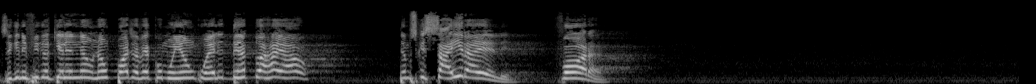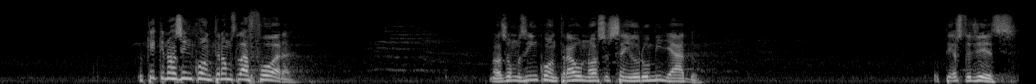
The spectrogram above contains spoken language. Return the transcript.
Significa que ele não, não pode haver comunhão com Ele dentro do arraial. Temos que sair a Ele, fora. O que, que nós encontramos lá fora? Nós vamos encontrar o nosso Senhor humilhado. O texto diz:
